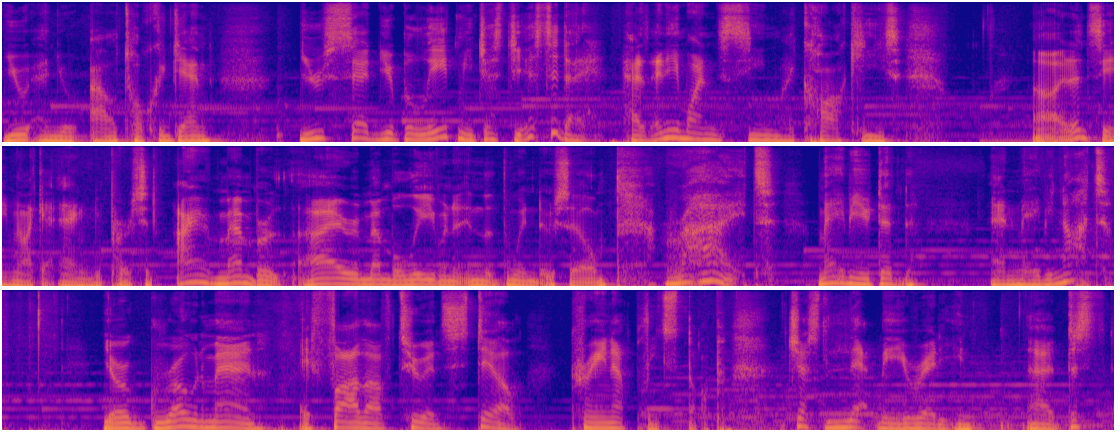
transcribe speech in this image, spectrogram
You and your owl talk again. You said you believed me just yesterday. Has anyone seen my car keys? Uh, I didn't seem like an angry person. I remember, I remember leaving it in the windowsill. Right, maybe you did, and maybe not. You're a grown man, a father of two, and still, Karina, please stop. Just let me ready in, uh, just,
